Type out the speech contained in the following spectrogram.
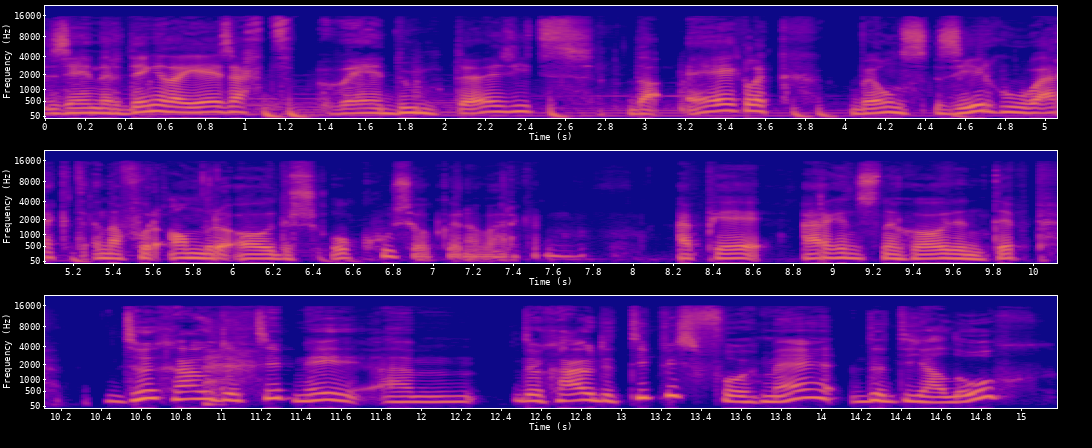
Zijn er dingen dat jij zegt, wij doen thuis iets dat eigenlijk bij ons zeer goed werkt en dat voor andere ouders ook goed zou kunnen werken? Heb jij ergens een gouden tip? De gouden tip? Nee, ehm, de gouden tip is voor mij de dialoog.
